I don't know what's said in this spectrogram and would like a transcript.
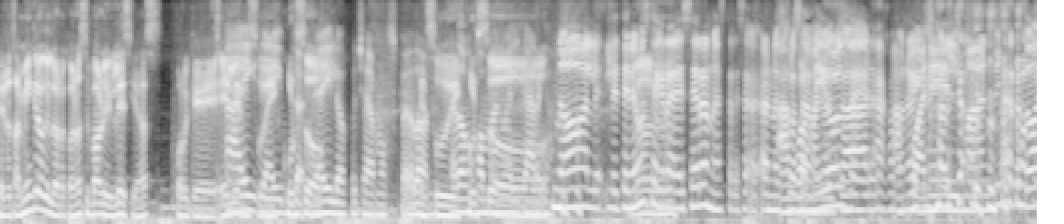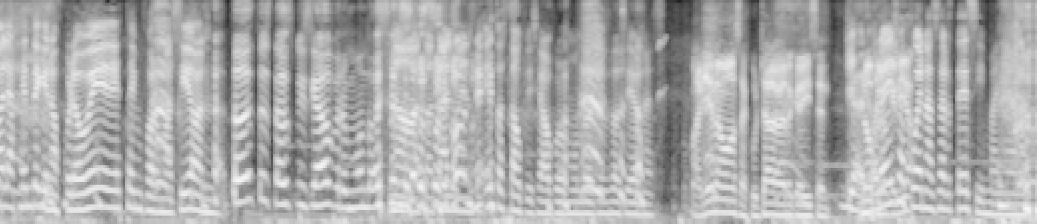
pero también creo que lo reconoce Pablo Iglesias, porque él ahí, en su de ahí- discurso. de ahí lo escuchamos, perdón. en su perdón, Juan discurso- Manuel Carga. no, le, le tenemos No, que no, no. agradecer a, nuestros a nuestros a Juan amigos, de- a a Juan, Juan, Manuel Carga, Elman, claro. toda la gente que nos provee de esta información. Todo esto está auspiciado por un mundo de No, sensaciones. totalmente. Esto está auspiciado por un mundo de sensaciones. Mañana vamos a escuchar a ver qué dicen. Claro, No, por ahí ellos quería, pueden hacer tesis mañana.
